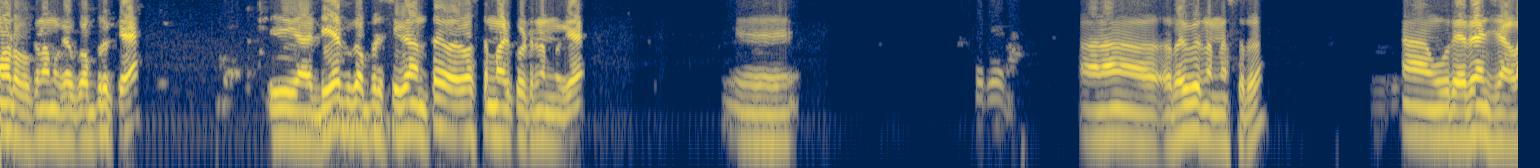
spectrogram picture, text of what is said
ಮಾಡ್ಬೇಕು ನಮ್ಗೆ ಗೊಬ್ಬರಕ್ಕೆ ಈಗ ಡಿ ಎಫ್ ಗೊಬ್ಬರ ಸಿಗೋ ಅಂತ ವ್ಯವಸ್ಥೆ ಮಾಡಿಕೊಟ್ರಿ ನಮಗೆ. ನಾನು ರವಿ ನಮ್ಮ ಹೆಸರು. ಊರು ಎರಂಜನಾಳ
